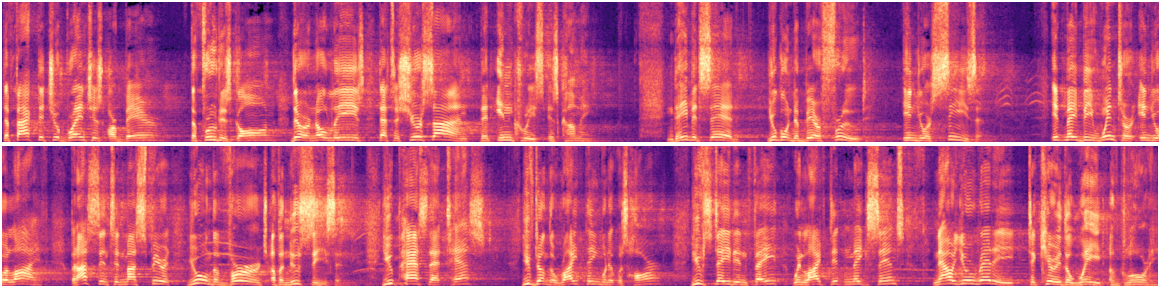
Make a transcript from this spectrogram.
The fact that your branches are bare, the fruit is gone, there are no leaves, that's a sure sign that increase is coming. David said, You're going to bear fruit in your season. It may be winter in your life, but I sense in my spirit you're on the verge of a new season. You passed that test. You've done the right thing when it was hard. You've stayed in faith when life didn't make sense. Now you're ready to carry the weight of glory.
